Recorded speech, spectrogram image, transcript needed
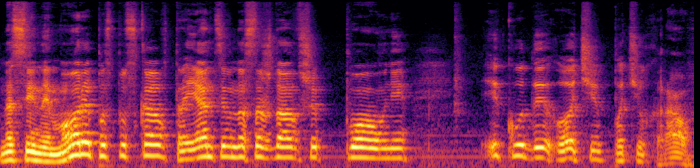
на сине море поспускав, троянців насаждавши повні, і куди очі почухрав.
